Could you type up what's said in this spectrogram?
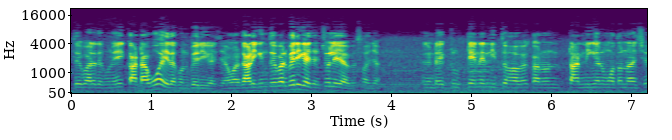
তো এবারে দেখুন, এই কাটাবো, এই দেখুন, বেরিয়ে গেছে। আমার গাড়ি কিন্তু এবার বেরিয়ে গেছে, চলে যাবে সোজা। এখানটা একটু টেনে নিতে হবে, কারণ টার্নিংয়ের মতন আছে।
